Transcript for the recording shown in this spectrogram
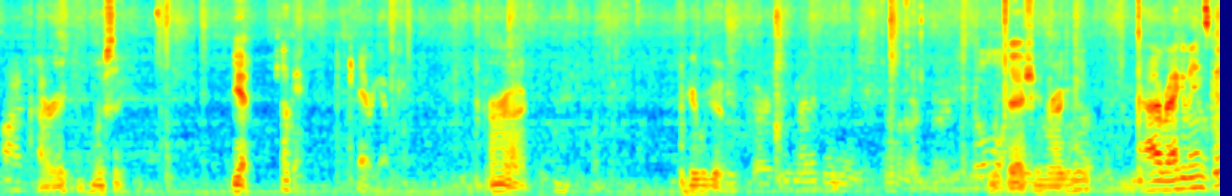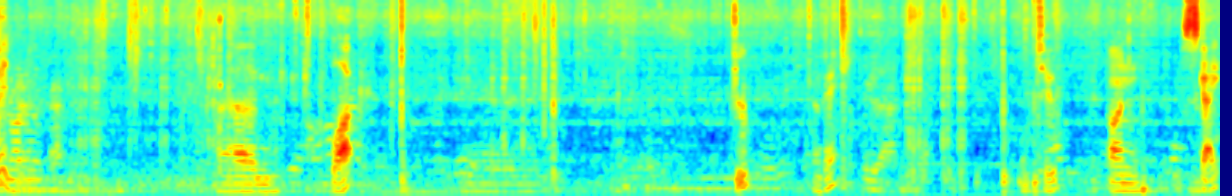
All right. Let's see. Yeah. Okay. There we go. All right. Here we go. Darcy's magic and dangerous. Still on. Dashing Ragavan. Uh, Ragavan's good. Um, block. Okay. Two. On Skype.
